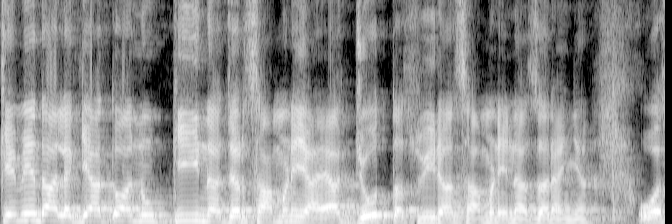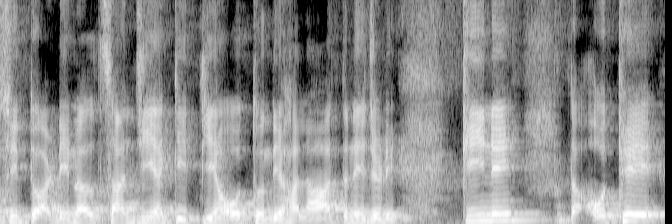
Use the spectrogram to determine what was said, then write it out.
ਕਿਵੇਂ ਦਾ ਲੱਗਿਆ? ਤੁਹਾਨੂੰ ਕੀ ਨਜ਼ਰ ਸਾਹਮਣੇ ਆਇਆ? ਜੋ ਤਸਵੀਰਾਂ ਸਾਹਮਣੇ ਨਜ਼ਰ ਆਈਆਂ, ਉਹ ਅਸੀਂ ਤੁਹਾਡੇ ਨਾਲ ਸਾਂਝੀਆਂ ਕੀਤੀਆਂ। ਉੱਥੋਂ ਦੇ ਹਾਲਾਤ ਨੇ ਜਿਹੜੇ ਕੀ ਨੇ? ਤਾਂ ਉੱਥੇ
